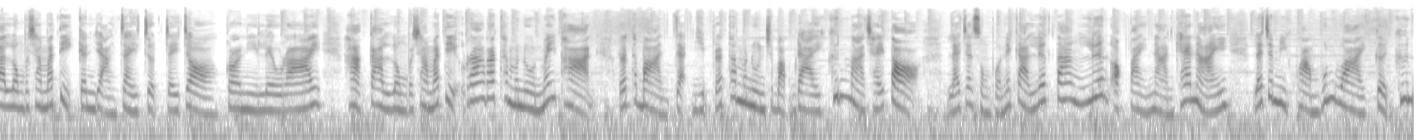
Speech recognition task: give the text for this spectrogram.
การลงประชามติกันอย่างใจจดใจจ่อ กรณีเลวร้าย หากการลงประชามติร่างรัฐธรรมนูญไม่ผ่าน รัฐบาลจะหยิบรัฐธรรมนูญฉบับใดขึ้นมาใช้ต่อ และจะส่งผลให้การเลือกตั้งเลื่อนออกไปนานแค่ไหน และจะมีความวุ่นวายเกิดขึ้น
